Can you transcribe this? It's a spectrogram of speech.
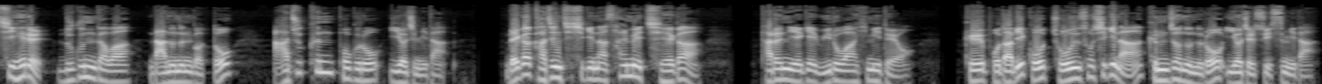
지혜를 누군가와 나누는 것도 아주 큰 복으로 이어집니다. 내가 가진 지식이나 삶의 지혜가 다른 이에게 위로와 힘이 되어 그 보답이 곧 좋은 소식이나 금전운으로 이어질 수 있습니다.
